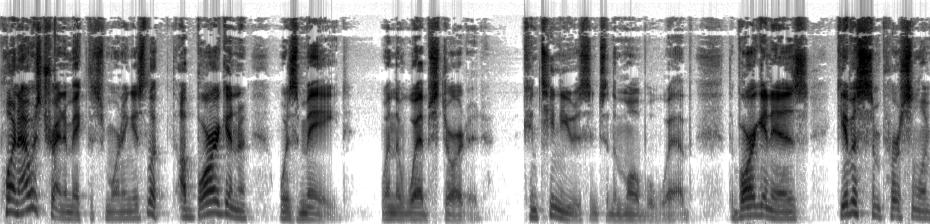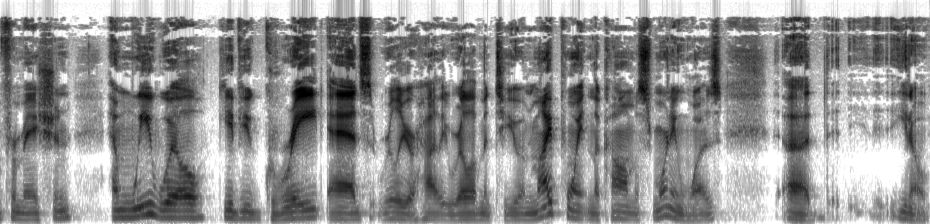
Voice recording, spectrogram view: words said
point I was trying to make this morning is look, a bargain was made when the web started, continues into the mobile web. The bargain is give us some personal information and we will give you great ads that really are highly relevant to you. And my point in the column this morning was, uh, you know,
